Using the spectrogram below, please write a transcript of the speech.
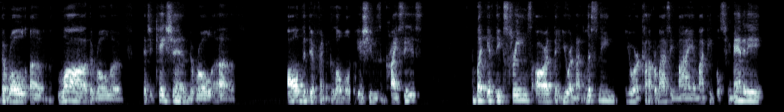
the role of law, the role of education, the role of all the different global issues and crises. But if the extremes are that you are not listening, you are compromising my and my people's humanity,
